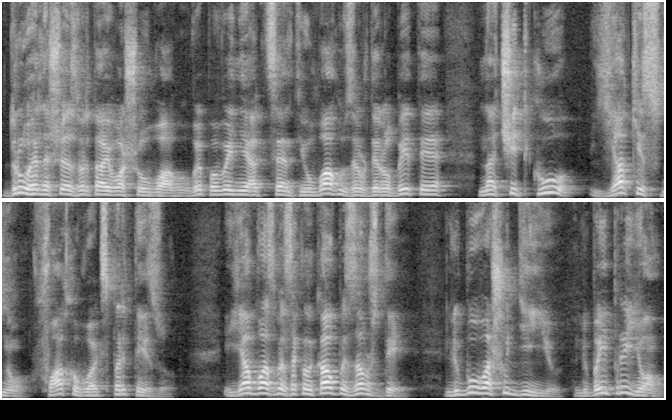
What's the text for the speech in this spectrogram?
Друге, на що я звертаю вашу увагу, ви повинні акцент і увагу завжди робити на чітку, якісну фахову експертизу. І я вас би закликав би завжди любу вашу дію, любий прийом,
